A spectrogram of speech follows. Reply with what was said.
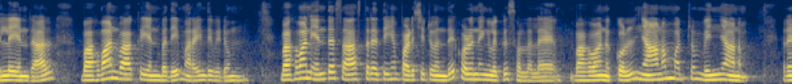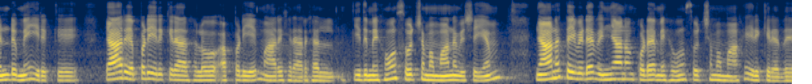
இல்லை என்றால் பகவான் வாக்கு என்பதே மறைந்துவிடும். பகவான் எந்த சாஸ்திரத்தையும் படிச்சுட்டு வந்து குழந்தைங்களுக்கு சொல்லலை. பகவானுக்குள் ஞானம் மற்றும் விஞ்ஞானம் ரெண்டுமே இருக்குது யார் எப்படி இருக்கிறார்களோ அப்படியே மாறுகிறார்கள். இது மிகவும் சூட்சமமான விஷயம். ஞானத்தை விட விஞ்ஞானம் கூட மிகவும் சூட்சமமாக இருக்கிறது.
